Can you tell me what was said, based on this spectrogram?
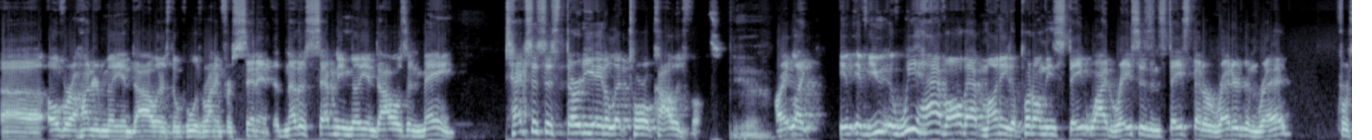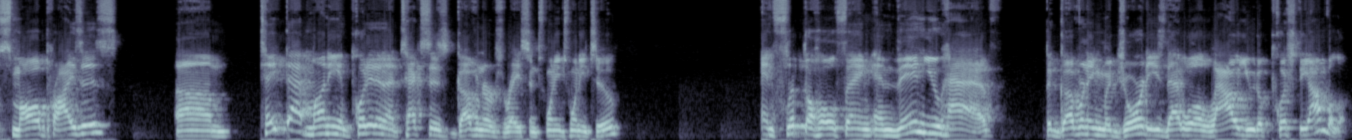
uh, over $100 million who was running for Senate, another $70 million in Maine. Texas is 38 electoral college votes. Yeah. Right? Like, if, if you if we have all that money to put on these statewide races in states that are redder than red for small prizes, um, take that money and put it in a Texas governor's race in 2022 and flip the whole thing. And then you have the governing majorities that will allow you to push the envelope.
